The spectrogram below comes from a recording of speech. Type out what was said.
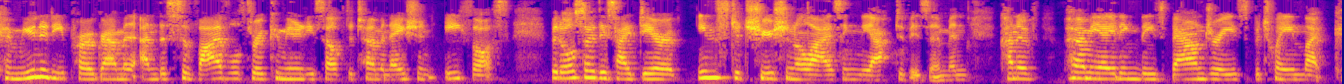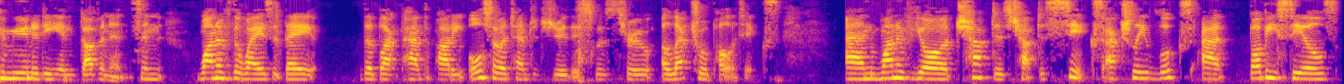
community program and the survival through community self determination ethos, but also this idea of institutionalizing the activism and kind of permeating these boundaries between like community and governance. And one of the ways that they, the Black Panther Party also attempted to do this was through electoral politics. And one of your chapters, chapter six, actually looks at Bobby Seale's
